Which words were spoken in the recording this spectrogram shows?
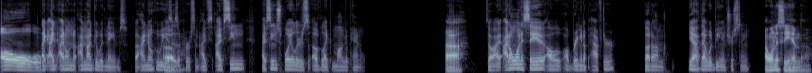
Oh, Like I I don't know. I'm not good with names, but I know who he is as a Oh. person. I've I've seen I've seen spoilers of like manga panels. ah, So I, I don't want to say it. I'll I'll bring it up after. But um yeah, that would be interesting. I want to see him though.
